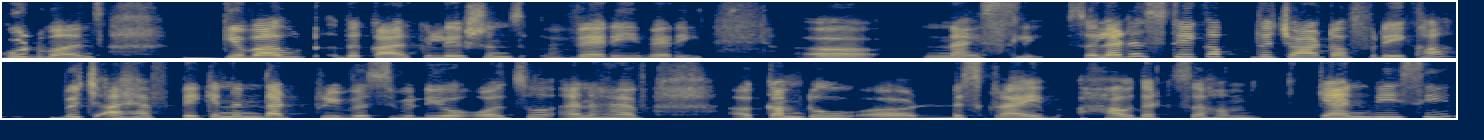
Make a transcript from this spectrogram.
good ones give out the calculations very very uh, nicely. So let us take up the chart of Rekha which I have taken in that previous video also, and I have uh, come to uh, describe how that saham can be seen.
